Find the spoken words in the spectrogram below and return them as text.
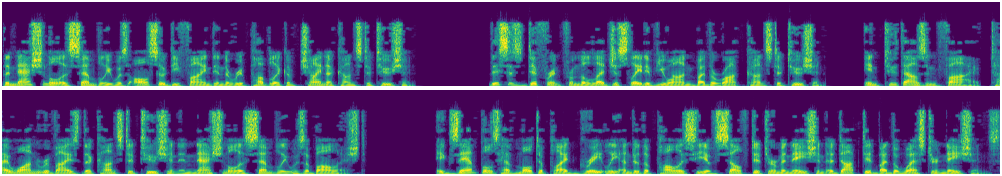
The National Assembly was also defined in the Republic of China constitution. This is different from the legislative yuan by the ROC Constitution. In 2005, Taiwan revised the constitution and National Assembly was abolished. Examples have multiplied greatly under the policy of self-determination adopted by the Western nations.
